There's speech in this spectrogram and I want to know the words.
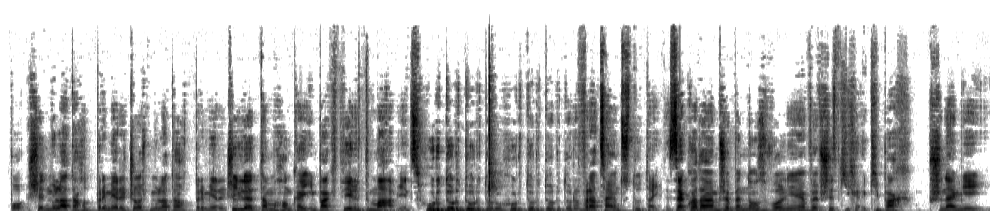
Po 7 latach od premiery, czy 8 latach od premiery, czy ile tam Honkai Impact Third ma, więc hurdur durdur, hurdur durdur. Wracając tutaj. Zakładałem, że będą zwolnienia we wszystkich ekipach, przynajmniej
